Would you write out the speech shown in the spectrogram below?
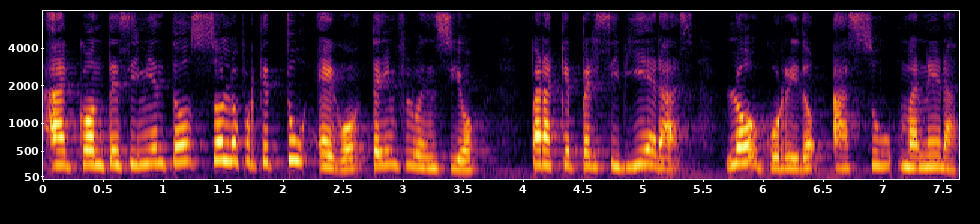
acontecimiento solo porque tu ego te influenció para que percibieras lo ocurrido a su manera,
